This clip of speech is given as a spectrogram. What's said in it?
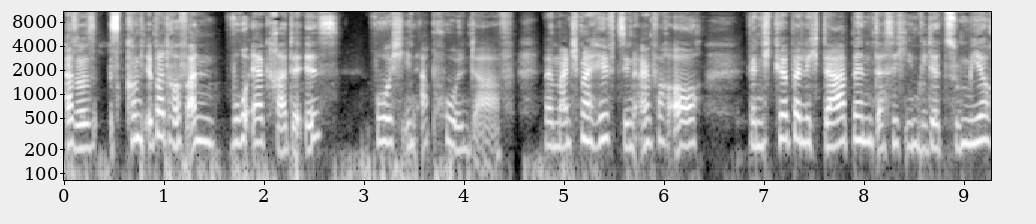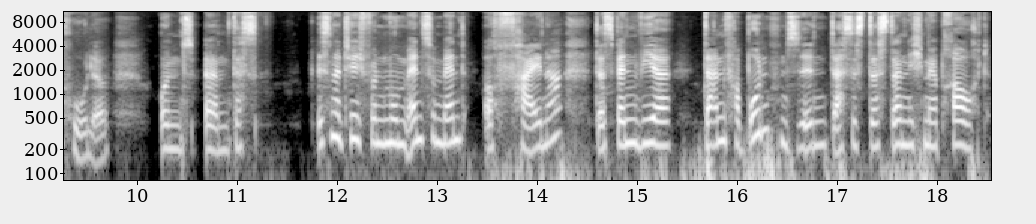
Also es, es kommt immer darauf an, wo er gerade ist, wo ich ihn abholen darf. Weil manchmal hilft es ihm einfach auch, wenn ich körperlich da bin, dass ich ihn wieder zu mir hole. Und ähm, das ist natürlich von Moment zu Moment auch feiner, dass wenn wir dann verbunden sind, dass es das dann nicht mehr braucht.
